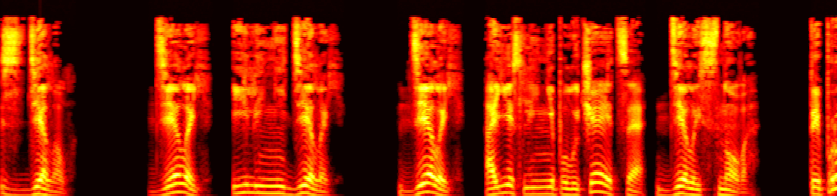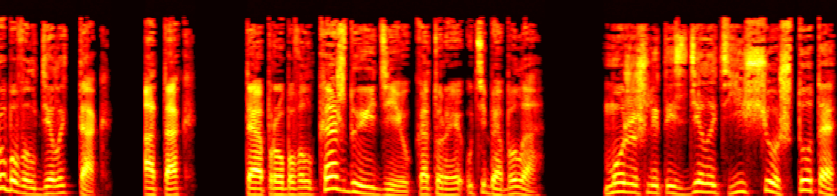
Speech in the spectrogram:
сделал? Делай или не делай. Делай, а если не получается, делай снова. Ты пробовал делать так, а так? Ты опробовал каждую идею, которая у тебя была? Можешь ли ты сделать еще что-то,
